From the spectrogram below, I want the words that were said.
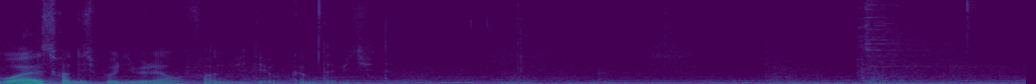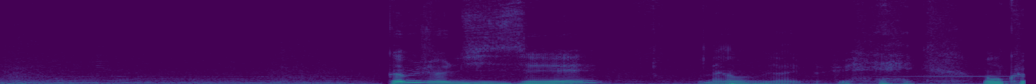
ouais, elle sera disponible en fin de vidéo, comme d'habitude. Comme je le disais, Bah non, vous n'avez pas pu. Donc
